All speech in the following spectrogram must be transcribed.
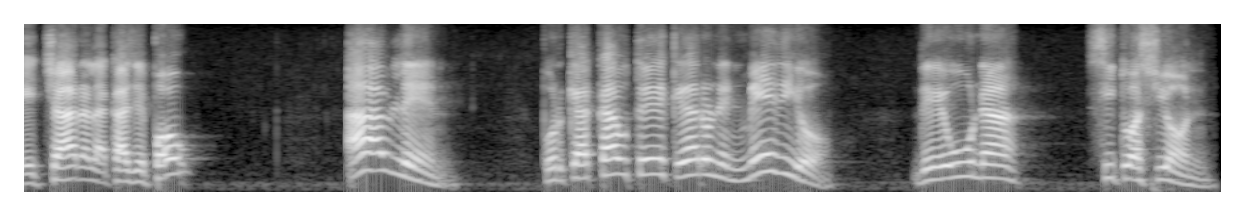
echar a la calle Pou? Hablen, porque acá ustedes quedaron en medio de una situación.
